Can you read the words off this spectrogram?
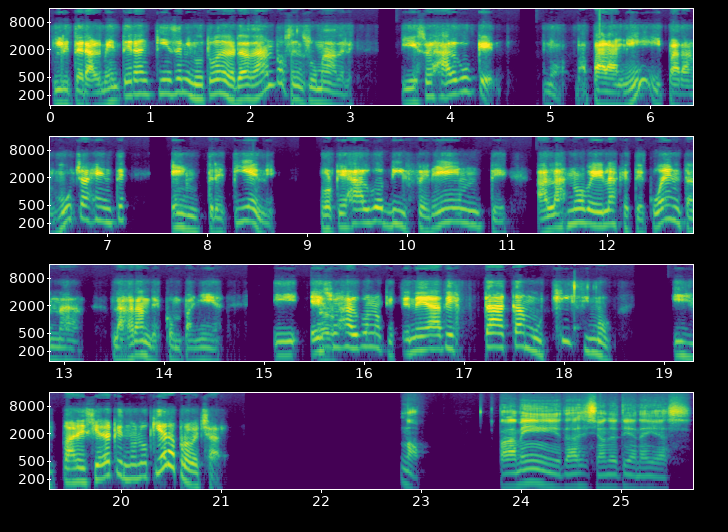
literalmente eran 15 minutos de verdad dándose en su madre. Y eso es algo que, no, para mí y para mucha gente, entretiene, porque es algo diferente a las novelas que te cuentan la- las grandes compañías. Y eso Claro. es algo en lo que TNA destaca muchísimo y pareciera que no lo quiere aprovechar. No. Para mí la decisión de TNA es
